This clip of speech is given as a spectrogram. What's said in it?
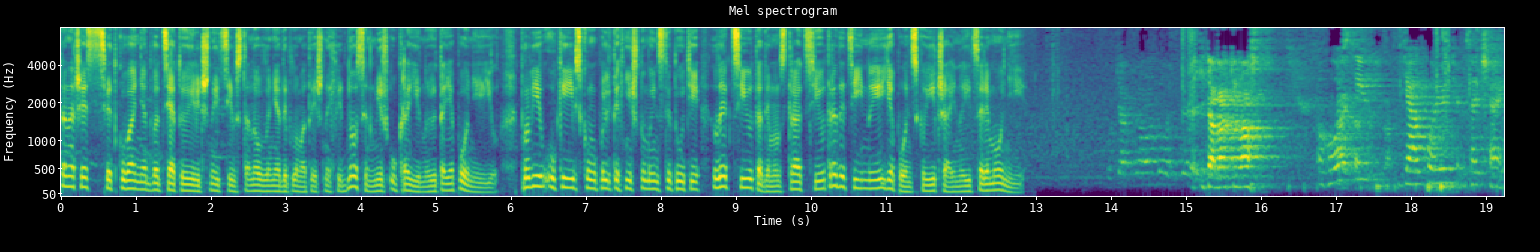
та на честь святкування 20-ї річниці встановлення дипломатичних відносин між Україною та Японією провів у Київському політехнічному інституті лекцію та демонстрацію традиційної японської чайної церемонії. Гості дякують за чай.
